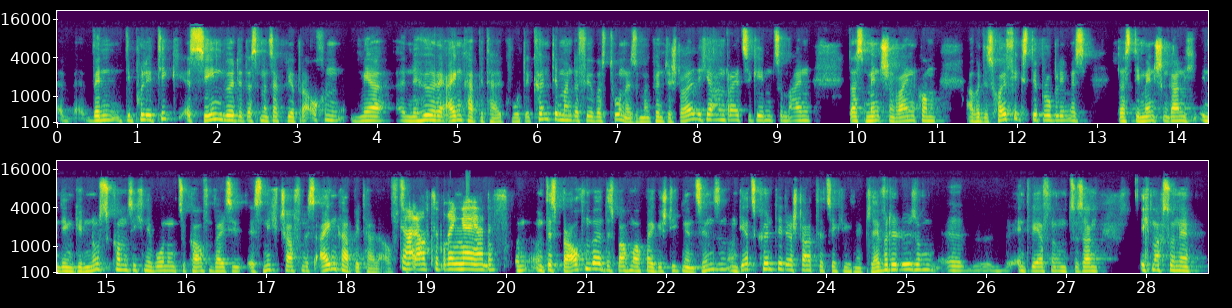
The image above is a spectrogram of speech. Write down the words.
wenn die Politik es sehen würde, dass man sagt, wir brauchen mehr, eine höhere Eigenkapitalquote, könnte man dafür was tun. Also man könnte steuerliche Anreize geben, zum einen, dass Menschen reinkommen. Aber das häufigste Problem ist, dass die Menschen gar nicht in den Genuss kommen, sich eine Wohnung zu kaufen, weil sie es nicht schaffen, das Eigenkapital aufzubringen. aufzubringen. Ja, ja, das. Und, und das brauchen wir, das brauchen wir auch bei gestiegenen Zinsen. Und jetzt könnte der Staat tatsächlich eine clevere Lösung äh, entwerfen, um zu sagen, ich mache so eine,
